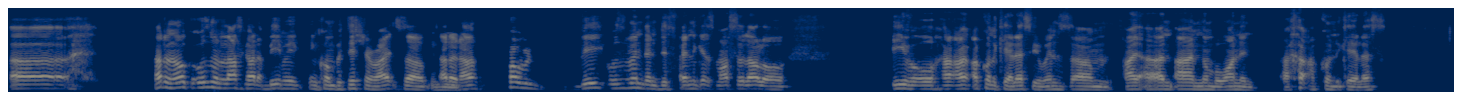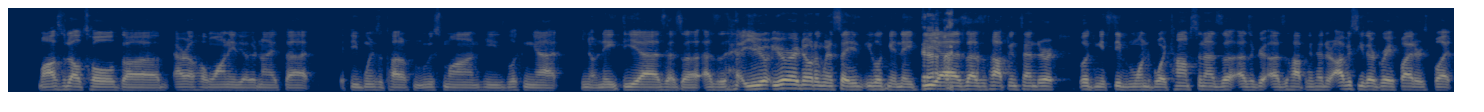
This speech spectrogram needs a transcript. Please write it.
Uh, I don't know. Usman the last guy that beat me in competition, right? So mm-hmm. I don't know. Probably beat Usman then defend against Masvidal or either or. I, I couldn't care less who wins. Um, I, I I'm number one and I, I couldn't care less. Masvidal told uh, Ariel Helwani the other night that if he wins the title from Usman, he's looking at you know Nate Diaz as a as a you, you already know what I'm going to say. You're looking at Nate Diaz as a top contender, looking at Stephen Wonderboy Thompson as a as a as a top contender. Obviously, they're great fighters, but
